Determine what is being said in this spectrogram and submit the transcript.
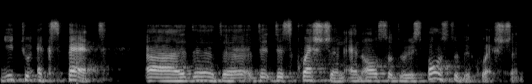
need to expand uh, the, the, this question and also the response to the question.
